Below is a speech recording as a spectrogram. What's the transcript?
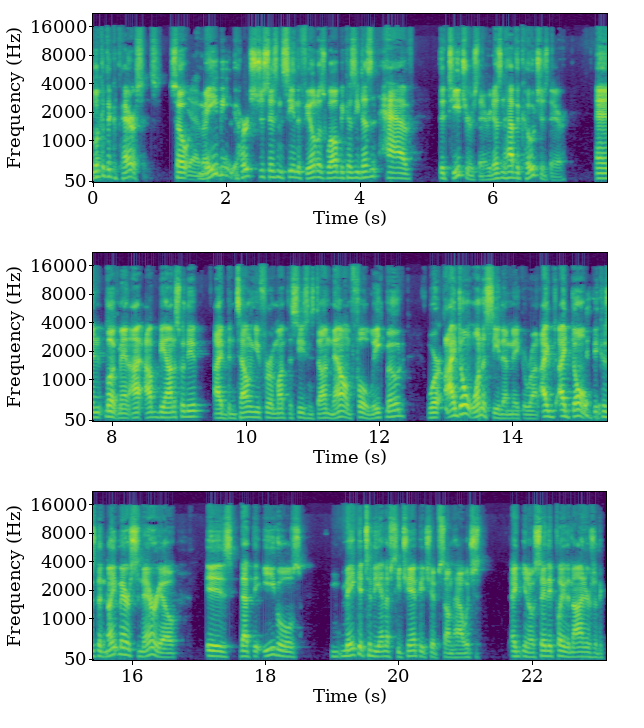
Look at the comparisons. So Yeah, maybe Hurts just isn't seeing the field as well because he doesn't have the teachers there. He doesn't have the coaches there. And look, man, I, I'll be honest with you. I've been telling you for a month the season's done. Now I'm full leak mode where I don't want to see them make a run. I, I don't because the nightmare scenario is that the Eagles make it to the NFC Championship somehow, which is, you know, say they play the Niners or the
